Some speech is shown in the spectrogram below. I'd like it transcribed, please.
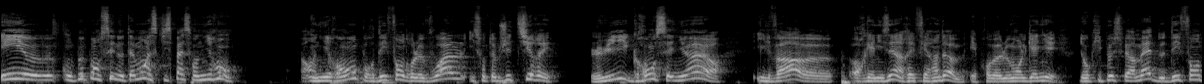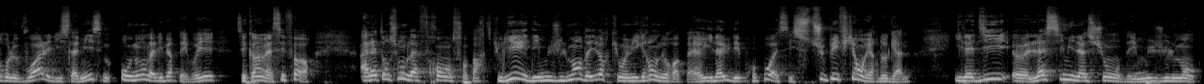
Et euh, on peut penser notamment à ce qui se passe en Iran. En Iran, pour défendre le voile, ils sont obligés de tirer. Lui, grand seigneur, il va euh, organiser un référendum et probablement le gagner. Donc il peut se permettre de défendre le voile et l'islamisme au nom de la liberté. Vous voyez, c'est quand même assez fort. À l'attention de la France en particulier et des musulmans d'ailleurs qui ont émigré en Europe. il a eu des propos assez stupéfiants, Erdogan. Il a dit euh, l'assimilation des musulmans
